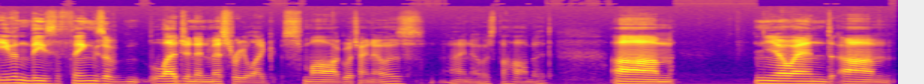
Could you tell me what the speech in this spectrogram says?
even these things of legend and mystery like Smaug, which I know is I know is the Hobbit. Um, you know, and um,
